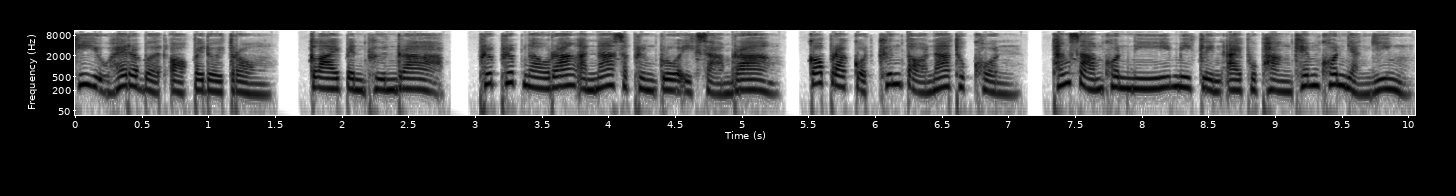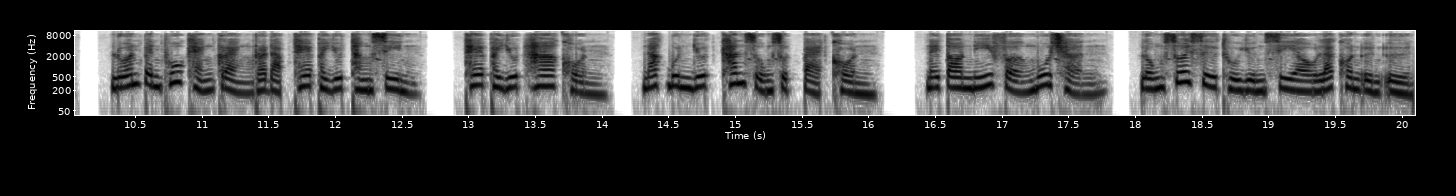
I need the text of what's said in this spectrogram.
ที่อยู่ให้ระเบิดออกไปโดยตรง กลายเป็นพื้นราบพรึบๆเงาร่างอันน่าสะพรึงกลัวอีกสามร่าง ก็ปรากฏขึ้นต่อหน้าทุกคน ทั้งสามคนนี้มีกลิ่นไอผุพังเข้มข้นอย่างยิ่งล้วนเป็นผู้แข็งแกร่งระดับเทพยุทธ์ทั้งสิ้น เทพยุทธ์ห้าคน นักบุญยุทธ์ขั้นสูงสุด 8 คน ในตอนนี้เฟิงมู่เฉิน หลงซ่วยซือถูหยุนเซียวและคนอื่น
